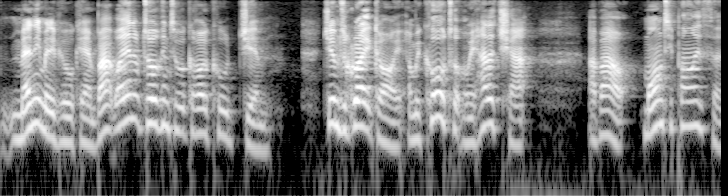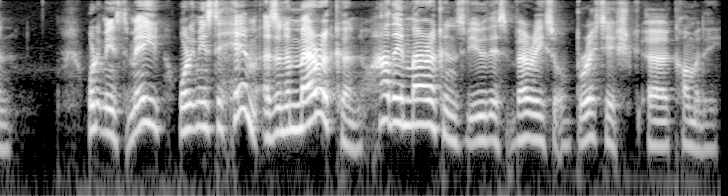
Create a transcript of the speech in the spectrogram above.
many, many people came back, but I ended up talking to a guy called Jim. Jim's a great guy, and we caught up and we had a chat about Monty Python. What it means to me, what it means to him as an American, how the Americans view this very sort of British uh, comedy.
